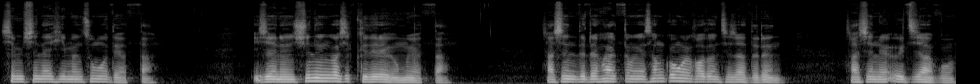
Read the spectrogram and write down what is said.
심신의 힘은 소모되었다. 이제는 쉬는 것이 그들의 의무였다. 자신들의 활동에 성공을 거둔 제자들은 자신을 의지하고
